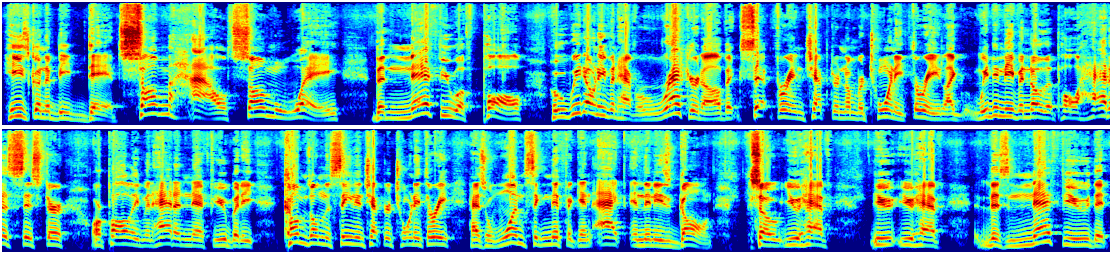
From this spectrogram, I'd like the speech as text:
he's going to be dead. Somehow, some way, the nephew of Paul, who we don't even have a record of except for in chapter number 23, like we didn't even know that Paul had a sister or Paul even had a nephew, but he comes on the scene in chapter 23, has one significant act, and then he's gone. So you have you you have this nephew that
